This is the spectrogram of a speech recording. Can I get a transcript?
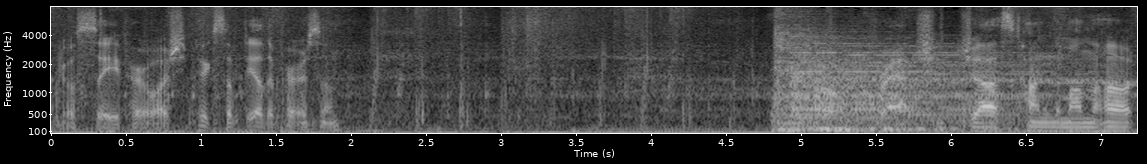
I'll go save her while she picks up the other person. Crap, she just hung them on the hook.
